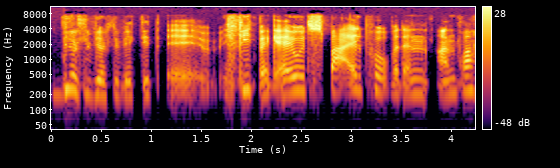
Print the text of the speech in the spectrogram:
virkelig, virkelig vigtigt. Øh, feedback er jo et spejl på, hvordan andre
